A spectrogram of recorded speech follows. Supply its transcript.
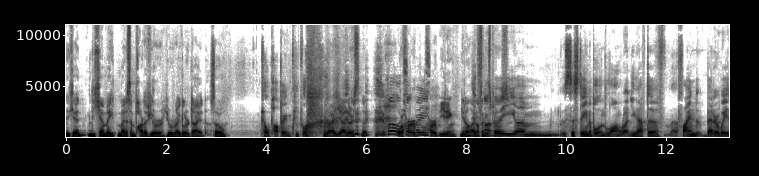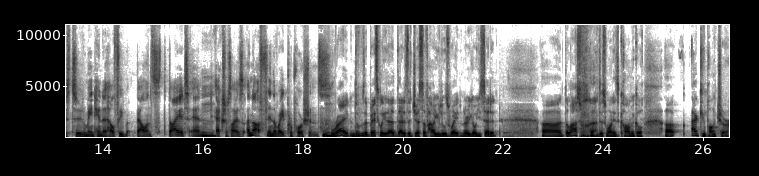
You can't you can't make medicine part of your your regular diet. So Pill popping people. right, yeah, there's or it's not herb very- herb eating. You know, I don't it's think it's pills. very um, sustainable in the long run. You have to find better ways to maintain a healthy, balanced diet and Mm. exercise enough in the right proportions. Right. Basically, that, that is the gist of how you lose weight. And there you go. You said it. Uh, the last one, this one is comical. Uh, acupuncture.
